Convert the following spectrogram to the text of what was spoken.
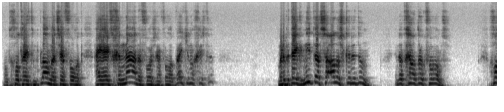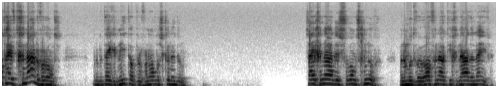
Want God heeft een plan met zijn volk. Hij heeft genade voor zijn volk. Weet je nog gisteren? Maar dat betekent niet dat ze alles kunnen doen. En dat geldt ook voor ons. God heeft genade voor ons. Maar dat betekent niet dat we van alles kunnen doen. Zijn genade is voor ons genoeg. Maar dan moeten we wel vanuit die genade leven.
